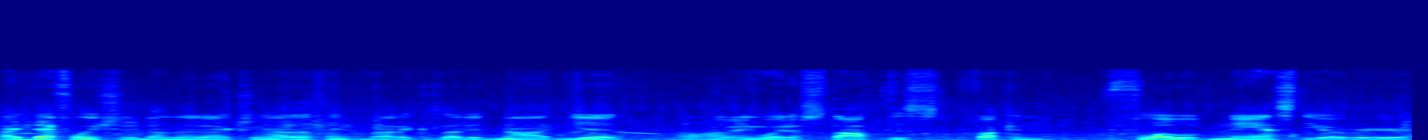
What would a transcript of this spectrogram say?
I definitely should have done that actually now that I think about it because I did not get I don't have any way to stop this fucking flow of nasty over here.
